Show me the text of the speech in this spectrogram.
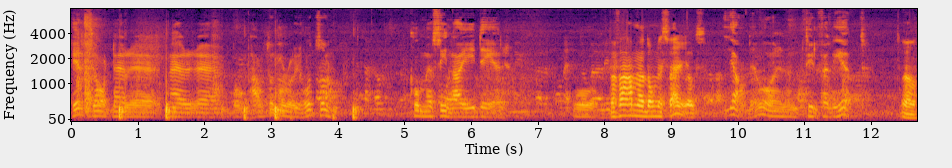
helt klart när, eh, när eh, Bob Houghton och Roy Hodgson kom med sina idéer. Och Varför hamnade de i Sverige också? ja, det var en tillfällighet. Ja.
